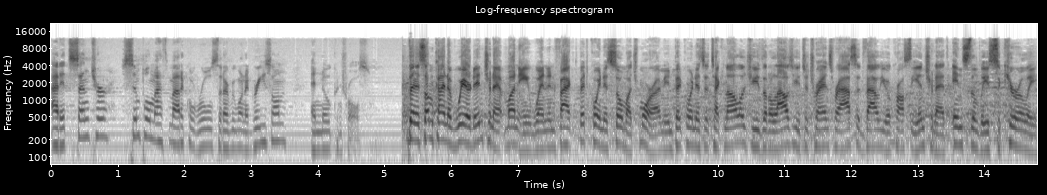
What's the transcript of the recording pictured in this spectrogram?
At its center, simple mathematical rules that everyone agrees on and no controls there's some kind of weird internet money when in fact Bitcoin is so much more. I mean, Bitcoin is a technology that allows you to transfer asset value across the internet instantly, securely,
